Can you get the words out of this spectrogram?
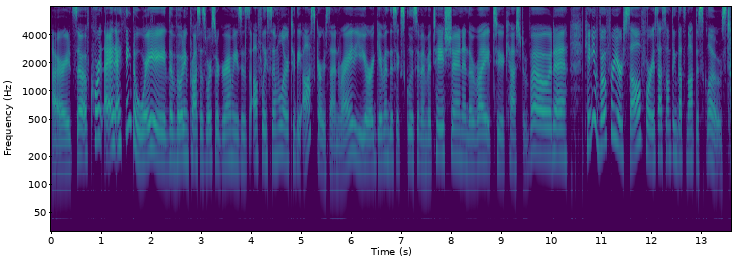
All right. So, of course, I, I, think the way the voting process works for Grammys is awfully similar to the Oscars, then, right? You're given this exclusive invitation and the right to cast a vote. Can you vote for yourself, or is that something that's not disclosed?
